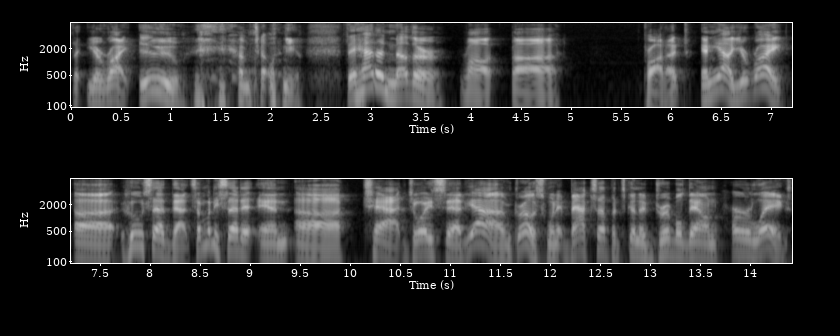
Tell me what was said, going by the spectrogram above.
that you're right. Ooh, I'm telling you. They had another uh, product. And yeah, you're right. Uh, who said that? Somebody said it in uh, chat. Joyce said, Yeah, I'm gross. When it backs up, it's going to dribble down her legs.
